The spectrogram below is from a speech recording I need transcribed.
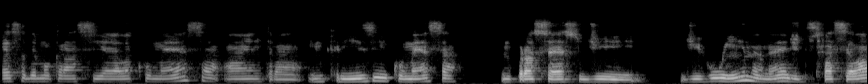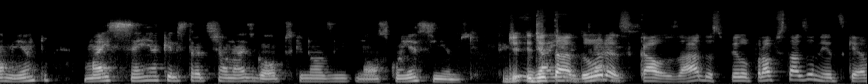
essa democracia ela começa a entrar em crise, começa um processo de, de ruína, né, de desfacelamento, mas sem aqueles tradicionais golpes que nós, nós conhecíamos. D ditaduras traz... causadas pelo próprio Estados Unidos, que é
